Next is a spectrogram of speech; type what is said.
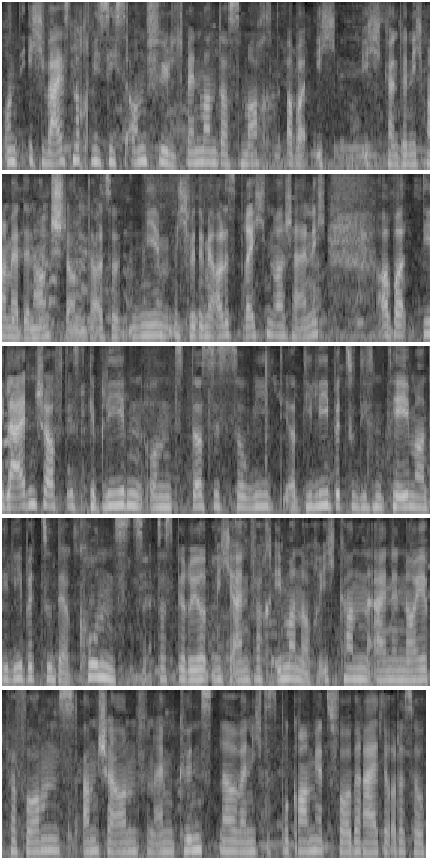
Und ich weiß noch, wie es sich anfühlt, wenn man das macht. Aber ich, ich könnte nicht mal mehr den Handstand. Also nie, ich würde mir alles brechen wahrscheinlich. Aber die Leidenschaft ist geblieben und das ist so wie die, die Liebe zu diesem Thema, die Liebe zu der Kunst. Das berührt mich einfach immer noch. Ich kann eine neue Performance anschauen von einem Künstler, wenn ich das Programm jetzt vorbereite oder so.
